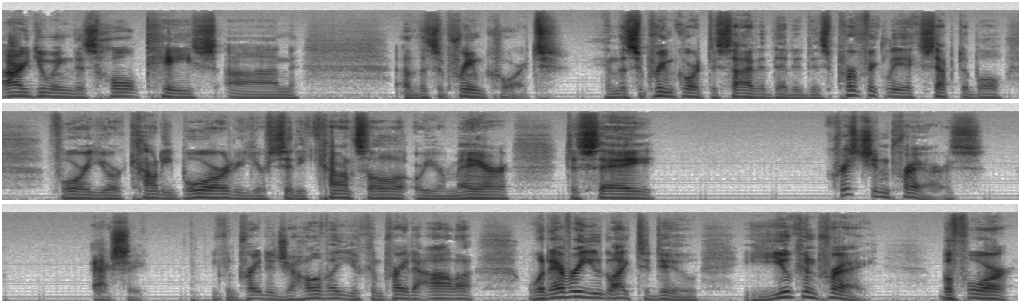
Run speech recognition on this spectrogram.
arguing this whole case on uh, the Supreme Court. And the Supreme Court decided that it is perfectly acceptable for your county board or your city council or your mayor to say Christian prayers, actually, you can pray to Jehovah, you can pray to Allah, whatever you'd like to do, you can pray before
